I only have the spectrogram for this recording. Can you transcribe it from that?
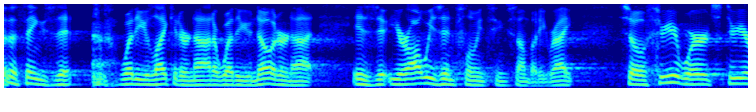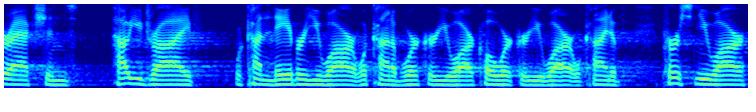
of the things that, whether you like it or not, or whether you know it or not, is that you're always influencing somebody, right? So through your words, through your actions, how you drive, what kind of neighbor you are, what kind of worker you are, coworker you are, what kind of person you are,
